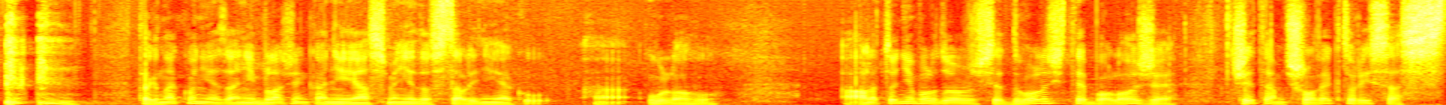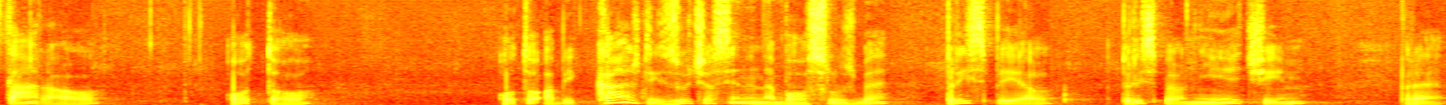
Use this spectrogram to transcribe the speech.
tak nakoniec ani Blaženka, ani ja sme nedostali nejakú úlohu. Ale to nebolo dôležité. Dôležité bolo, že, že tam človek, ktorý sa staral o to, o to, aby každý zúčastnený na bohoslužbe prispiel, prispel niečím pre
